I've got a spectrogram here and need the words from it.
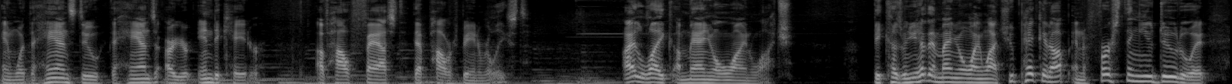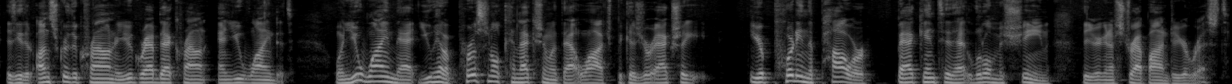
and what the hands do, the hands are your indicator of how fast that power is being released. I like a manual wind watch because when you have that manual wind watch, you pick it up and the first thing you do to it is either unscrew the crown or you grab that crown and you wind it. When you wind that, you have a personal connection with that watch because you're actually you're putting the power back into that little machine that you're going to strap onto your wrist.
